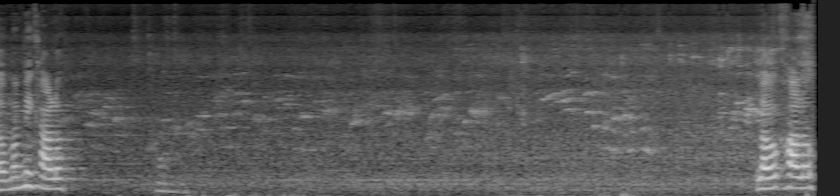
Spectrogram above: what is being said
ਲਓ ਮੰਮੀ ਖਾ ਲਓ। ਲਓ ਖਾ ਲਓ।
